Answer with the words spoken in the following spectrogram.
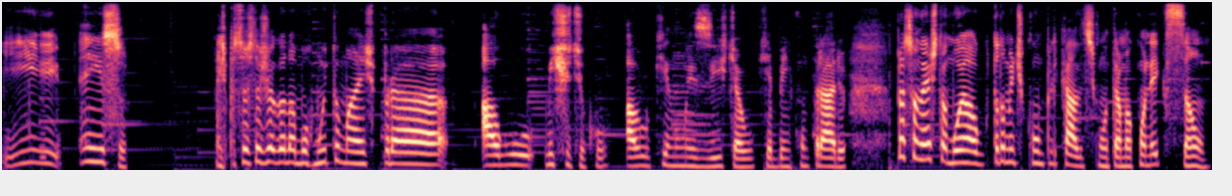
E é isso. As pessoas estão jogando amor muito mais pra algo místico, algo que não existe, algo que é bem contrário. Pra ser honesto, amor é algo totalmente complicado de se encontrar uma conexão,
